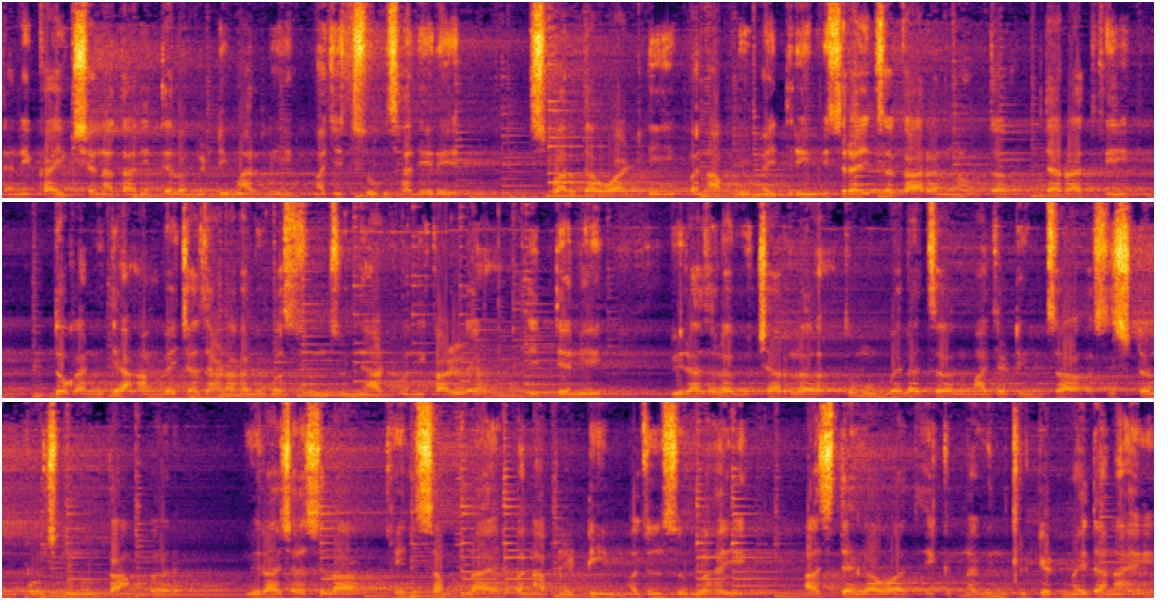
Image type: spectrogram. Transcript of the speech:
त्याने काही क्षणात आदित्यला मिठी मारली. माझी चूक झाली रे. स्पर्धा वाढली पण आपली मैत्री विसरायचं कारण नव्हतं. त्या रात्री दोघांनी त्या आंब्याच्या झाडाखाली बसून जुन्या आठवणी काढल्या. आदित्यने विराजला विचारलं तू मुंबईला चल. माझ्या टीमचा असिस्टंट कोच म्हणून काम कर. विराज हसला खेळ संपलाय पण आपली टीम अजून सुरू आहे. आज त्या गावात एक नवीन क्रिकेट मैदान आहे.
